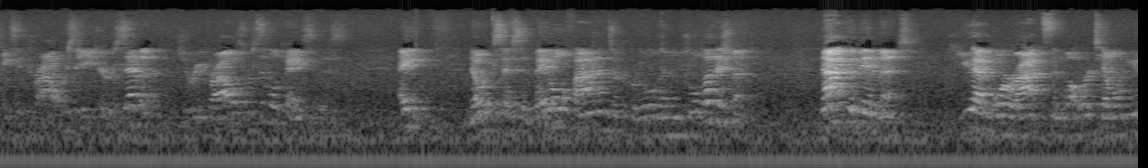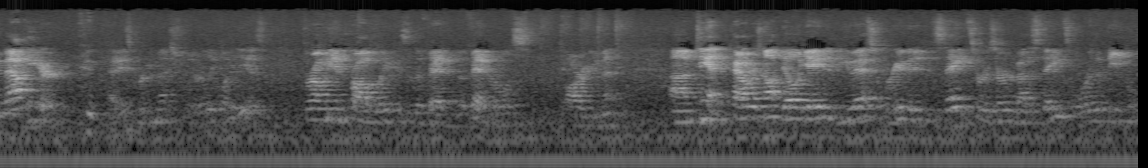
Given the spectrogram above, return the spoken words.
basic trial procedure. Seventh, jury trials for civil cases. Eighth, no excessive bail, fines, or cruel and unusual punishment. Ninth Amendment, you have more rights than what we're telling you about here. That is pretty much literally what it is. Thrown in probably because of the, fed, the Federalist argument. Um, tenth, powers not delegated to the U.S. or prohibited to the states are reserved by the states or the people.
